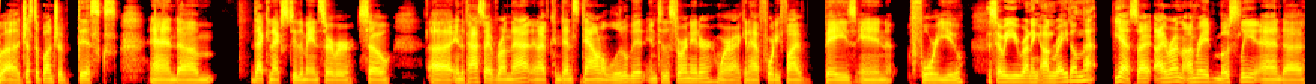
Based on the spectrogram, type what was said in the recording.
uh, just a bunch of disks, and um, that connects to the main server. So uh, in the past, I've run that, and I've condensed down a little bit into the Storinator, where I can have 45 bays in 4U. So are you running Unraid on that? Yes, I, I run Unraid mostly, and uh,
